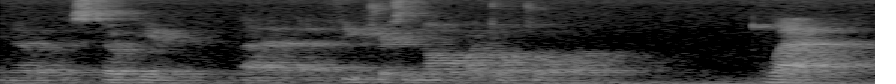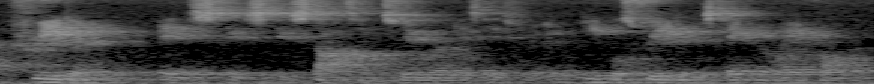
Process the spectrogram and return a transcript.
You know, the dystopian uh, uh, futuristic novel by George Orwell, where freedom is, is, is starting to, uh, is, is, people's freedom is taken away from them,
